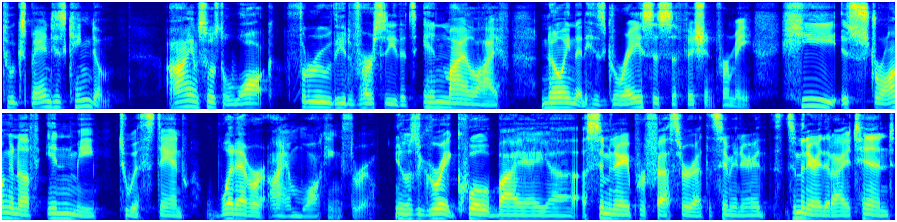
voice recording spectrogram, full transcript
to expand his kingdom. I am supposed to walk through the adversity that's in my life, knowing that His grace is sufficient for me. He is strong enough in me to withstand whatever I am walking through. You know, there's a great quote by a, uh, a seminary professor at the seminary seminary that I attend,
